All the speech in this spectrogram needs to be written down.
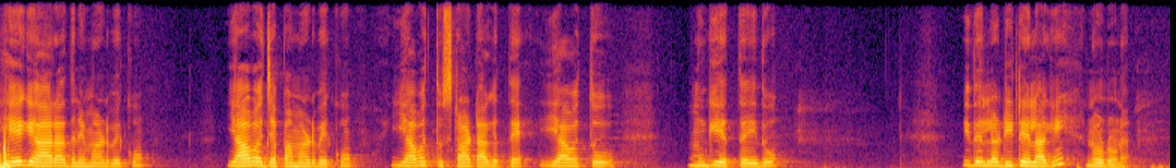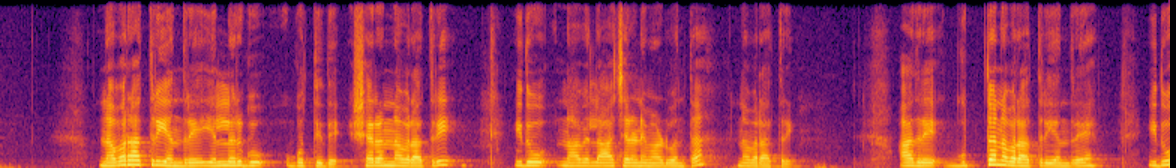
ಹೇಗೆ ಆರಾಧನೆ ಮಾಡಬೇಕು, ಯಾವ ಜಪ ಮಾಡಬೇಕು, ಯಾವತ್ತು ಸ್ಟಾರ್ಟ್ ಆಗುತ್ತೆ, ಯಾವತ್ತು ಮುಗಿಯುತ್ತೆ ಇದು, ಇದೆಲ್ಲ ಡೀಟೇಲಾಗಿ ನೋಡೋಣ. ನವರಾತ್ರಿ ಅಂದರೆ ಎಲ್ಲರಿಗೂ ಗೊತ್ತಿದೆ. ಶರನ್ನವರಾತ್ರಿ ಇದು ನಾವೆಲ್ಲ ಆಚರಣೆ ಮಾಡುವಂಥ ನವರಾತ್ರಿ. ಆದರೆ ಗುಪ್ತ ನವರಾತ್ರಿ ಅಂದರೆ ಇದು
